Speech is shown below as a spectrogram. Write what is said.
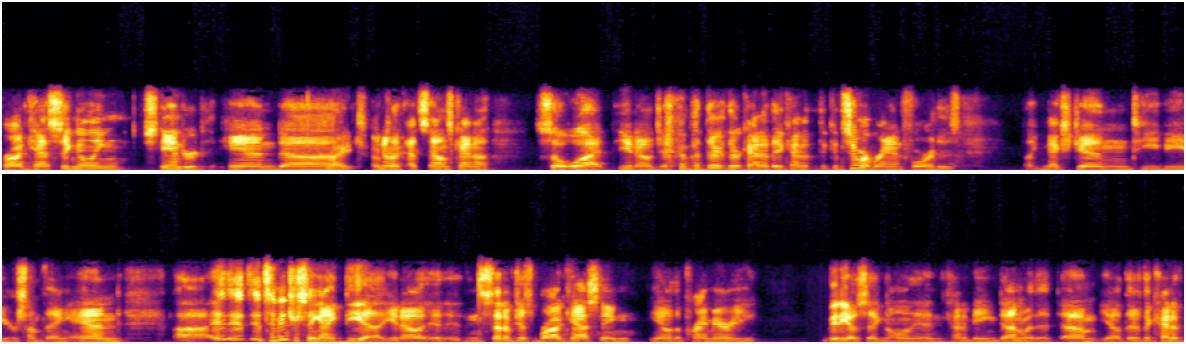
broadcast signaling standard and uh, right okay. you know that sounds kind of so what you know but they're they're kind of they kind of the consumer brand for it is like next gen tv or something and uh, it, it's an interesting idea you know it, it, instead of just broadcasting you know the primary video signal and kind of being done with it um, you know they're, they're kind of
